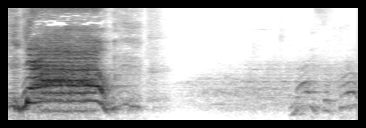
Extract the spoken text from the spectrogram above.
No! Nice approach.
